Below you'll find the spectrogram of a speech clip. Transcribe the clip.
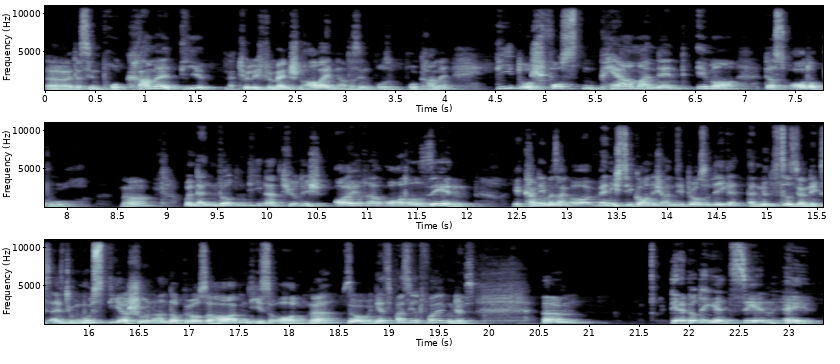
äh, das sind Programme, die natürlich für Menschen arbeiten, aber das sind Pro Programme, die durchforsten permanent immer das Orderbuch. Ne? Und dann würden die natürlich eure Order sehen. Hier kann jemand sagen, oh, wenn ich sie gar nicht an die Börse lege, dann nützt das ja nichts. Also du musst die ja schon an der Börse haben, diese Order. Ne? So, und jetzt passiert Folgendes. Ähm, der würde jetzt sehen, hey,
